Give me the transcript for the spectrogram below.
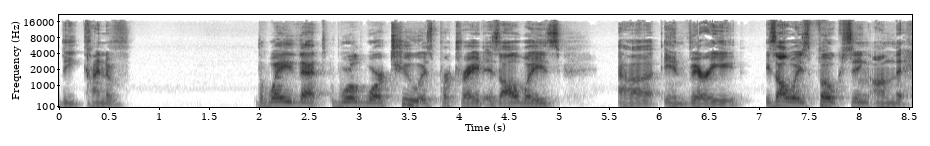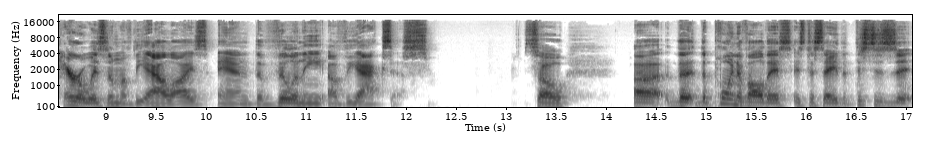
the kind of the way that World War II is portrayed is always uh, in very is always focusing on the heroism of the Allies and the villainy of the Axis. So uh, the the point of all this is to say that this is a,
